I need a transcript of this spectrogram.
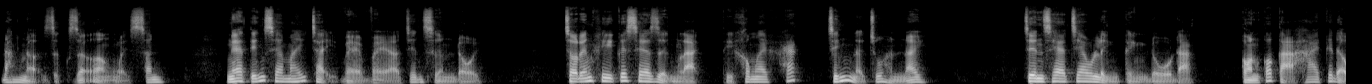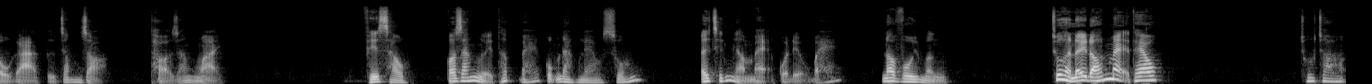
đang nở rực rỡ ở ngoài sân. Nghe tiếng xe máy chạy về về ở trên sườn đồi. Cho đến khi cái xe dừng lại thì không ai khác chính là chú Hần Nay. Trên xe treo lỉnh kỉnh đồ đạc, còn có cả hai cái đầu gà từ trong giỏ thỏ ra ngoài. Phía sau, có dáng người thấp bé cũng đang leo xuống. Ấy chính là mẹ của điệu bé. Nó vui mừng. Chú Hần Nay đón mẹ theo. Chú cho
